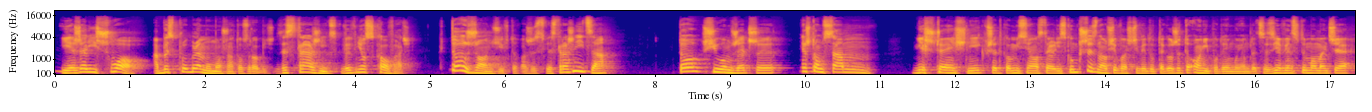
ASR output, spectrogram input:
Jeżeli szło, a bez problemu można to zrobić, ze strażnic wywnioskować, kto rządzi w towarzystwie strażnica, to siłą rzeczy, zresztą sam nieszczęśnik przed komisją australijską przyznał się właściwie do tego, że to oni podejmują decyzję, więc w tym momencie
